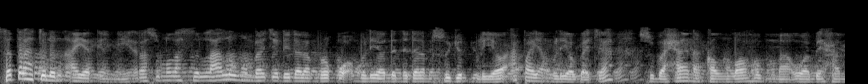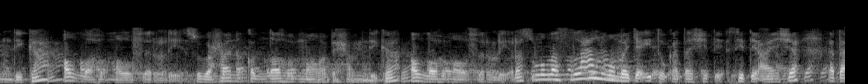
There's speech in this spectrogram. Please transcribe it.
setelah turun ayat ini, Rasulullah selalu membaca di dalam rukuk beliau dan di dalam sujud beliau apa yang beliau baca? Subhanakallahumma wa bihamdika Allahumma ghfirli. Subhanakallahumma wa bihamdika Allahumma ghfirli. Rasulullah selalu membaca itu kata Siti, Siti Aisyah, kata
